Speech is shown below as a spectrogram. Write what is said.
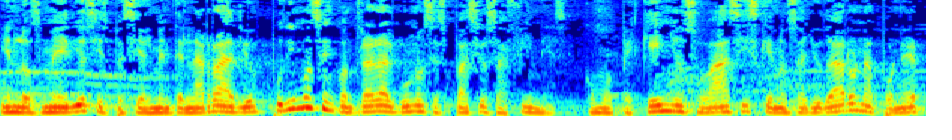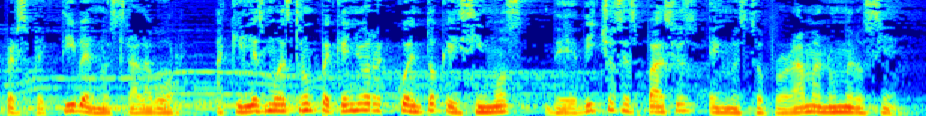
En los medios y especialmente en la radio pudimos encontrar algunos espacios afines, como pequeños oasis que nos ayudaron a poner perspectiva en nuestra labor. Aquí les muestro un pequeño recuento que hicimos de dichos espacios en nuestro programa número 100.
